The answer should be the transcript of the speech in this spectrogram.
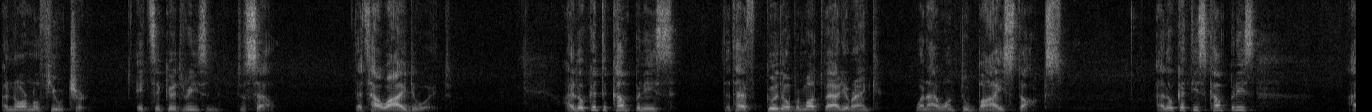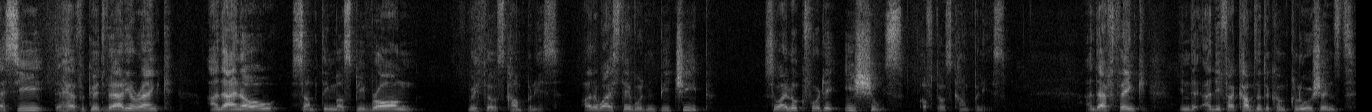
a normal future, it's a good reason to sell. That's how I do it. I look at the companies that have good Obermatt value rank when I want to buy stocks. I look at these companies, I see they have a good value rank, and I know something must be wrong with those companies. Otherwise, they wouldn't be cheap. So I look for the issues of those companies. And I think, the, and if I come to the conclusions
